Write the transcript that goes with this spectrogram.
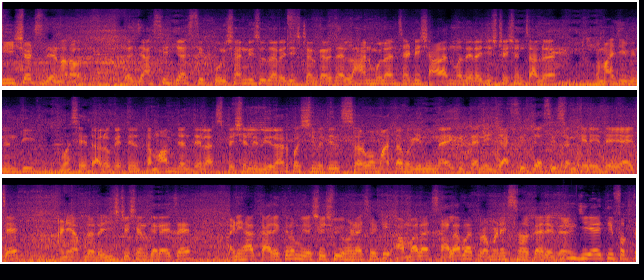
टी शर्ट्स देणार आहोत. तर जास्तीत जास्त पुरुषांनी सुद्धा रजिस्टर करायचं आहे. लहान मुलांसाठी शाळांमध्ये रजिस्ट्रेशन चालू आहे. तर माझी विनंती वसई तालुक्यातील तमाम जनतेला स्पेशली विरार पश्चिमेतील सर्व माता भगिनींना आहे की त्यांनी जास्तीत जास्त संख्येने इथे यायचं आहे आणि आपलं रजिस्ट्रेशन करायचं आहे आणि हा कार्यक्रम यशस्वी होण्यासाठी आम्हाला सालाबादप्रमाणे सहकार्य करायचं जी आहे ती फक्त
